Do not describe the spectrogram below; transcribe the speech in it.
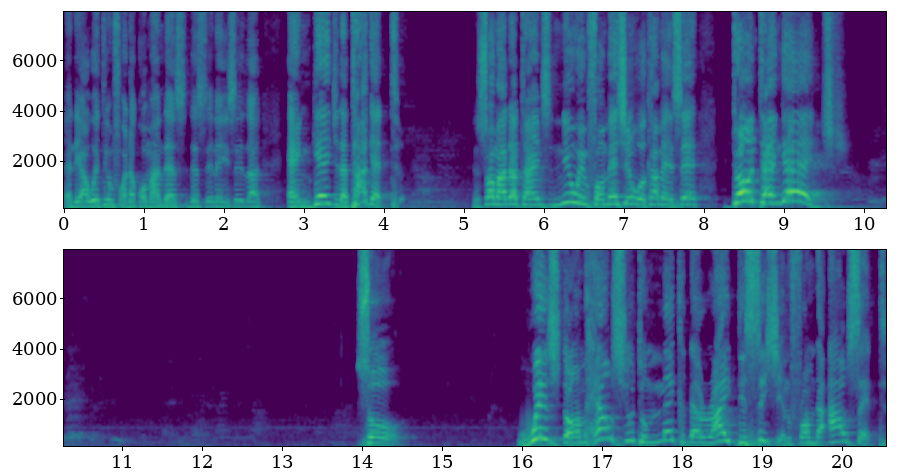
and they are waiting for the commanders. This and he says that engage the target. And some other times, new information will come and say, don't engage. So, wisdom helps you to make the right decision from the outset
